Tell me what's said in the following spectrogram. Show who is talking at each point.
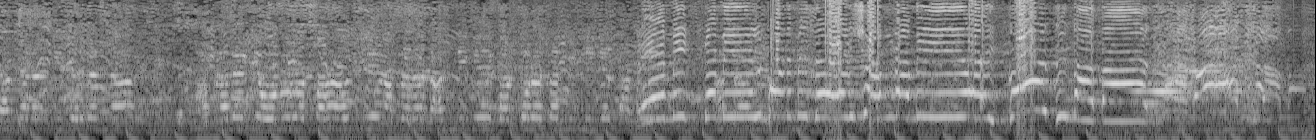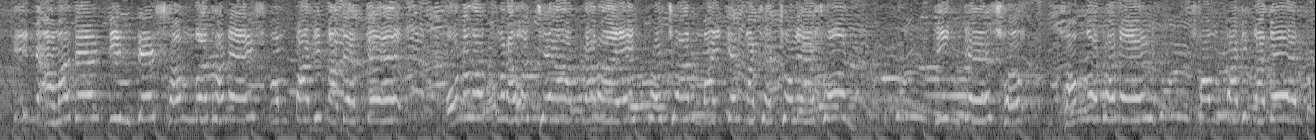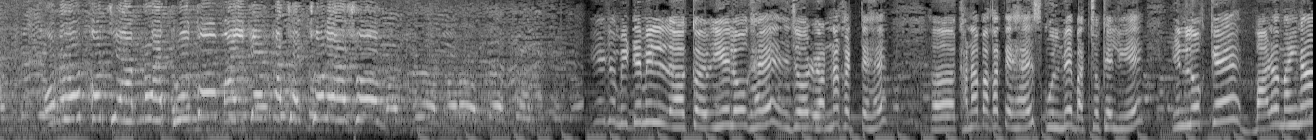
Speaker 1: ডাকাডাকি করবেন না? আপনাদেরকে অনুরোধ করা হচ্ছে, আপনারা ডান কর্পোরেশন তিনটে সংগঠনের সম্পাদিকাদেরকে অনুরোধ করা হচ্ছে, আপনারা এই মাইকের কাছে চলে আসুন। তিনটে সংগঠনের সম্পাদিকাদের অনুরোধ করছি, আপনারা দ্রুত মাইকের
Speaker 2: ये जो मिड डे मील ये लोग हैं, जो रन्ना करते हैं खाना पकाते हैं स्कूल में बच्चों के लिए, इन लोग के 12 महीना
